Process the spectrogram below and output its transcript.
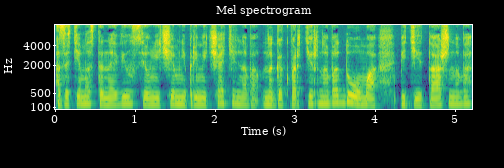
а затем остановился у ничем не примечательного многоквартирного дома, пятиэтажного,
